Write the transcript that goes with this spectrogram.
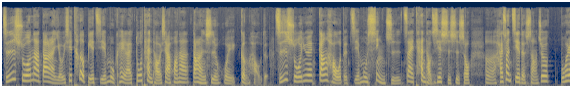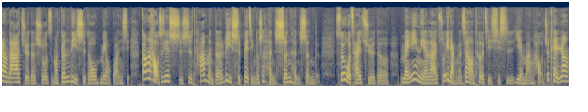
只是说，那当然有一些特别节目可以来多探讨一下的话，那当然是会更好的。只是说，因为刚好我的节目性质在探讨这些时事的时候，嗯，还算接得上，就。不会让大家觉得说怎么跟历史都没有关系。刚好这些时事，他们的历史背景都是很深很深的，所以我才觉得每一年来做一两个这样的特辑，其实也蛮好，就可以让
